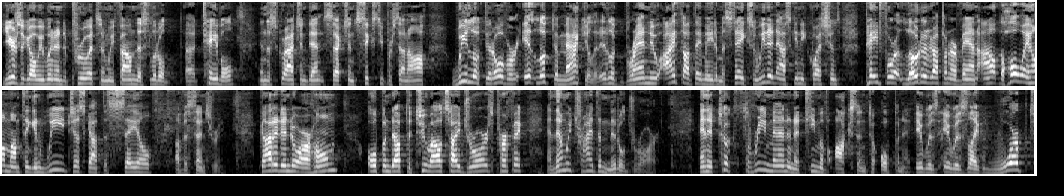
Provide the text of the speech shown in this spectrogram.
Years ago, we went into Pruitt's and we found this little uh, table in the scratch and dent section, 60% off. We looked it over. It looked immaculate. It looked brand new. I thought they made a mistake, so we didn't ask any questions. Paid for it, loaded it up in our van. Out the whole way home, I'm thinking we just got the sale of a century. Got it into our home, opened up the two outside drawers, perfect, and then we tried the middle drawer. And it took three men and a team of oxen to open it. It was, it was like warped,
